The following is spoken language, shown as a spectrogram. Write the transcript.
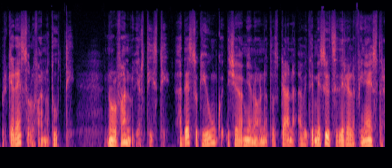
perché adesso lo fanno tutti non lo fanno gli artisti. Adesso chiunque, diceva mia nonna toscana, avete messo il sedere alla finestra.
